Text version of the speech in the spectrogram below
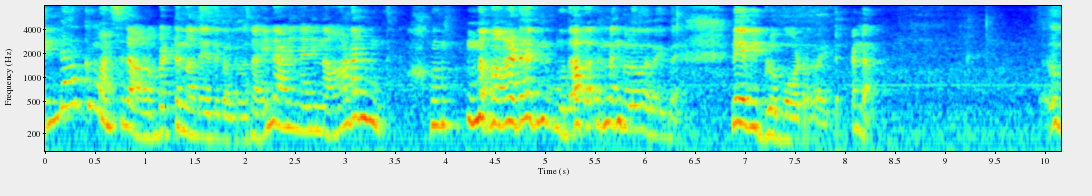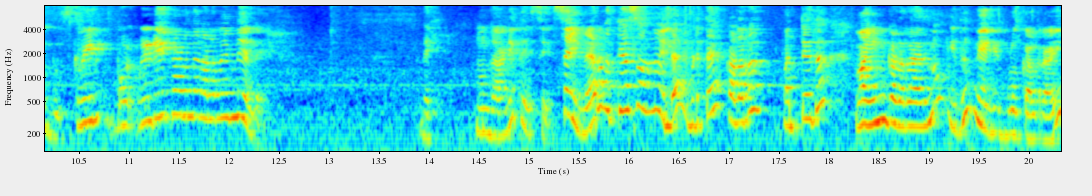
എല്ലാവർക്കും മനസ്സിലാവണം പെട്ടെന്ന് അതേത് കളർ അതിനാണ് ഞാൻ ഈ നാടൻ നാടൻ ഉദാഹരണങ്ങൾ പറയുന്നത് നേവി ബ്ലൂ ബോർഡർ ആയിട്ട്. കണ്ട? സ്ക്രീൻ വീഡിയോ കാണുന്ന കളർ തന്നെയല്ലേ? മുന്താണി സെയിം വേറെ വ്യത്യാസമൊന്നുമില്ല. ഇവിടുത്തെ കളറ് മറ്റേത് വൈൻ കളറായിരുന്നു ഇത് നേവി ബ്ലൂ കളറായി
